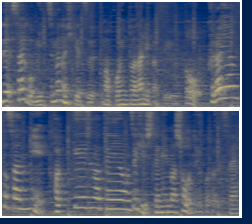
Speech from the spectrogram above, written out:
で、最後3つ目の秘訣、まあ、ポイントは何かというと、クライアントさんにパッケージの提案をぜひしてみましょうということですね。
